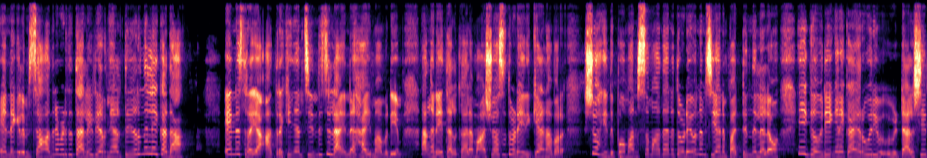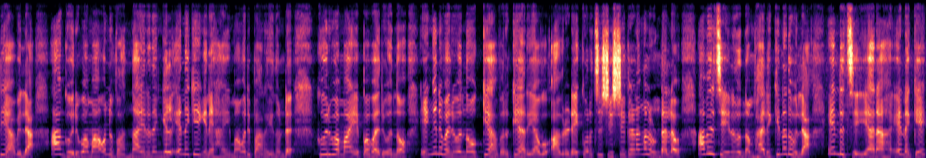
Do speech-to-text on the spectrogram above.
എന്തെങ്കിലും സാധനമെടുത്ത് തലയിൽ എറിഞ്ഞാൽ തീർന്നില്ലേ കഥ? എന്ന് ശ്രേയ അത്രയ്ക്ക് ഞാൻ ചിന്തിച്ചില്ല എന്ന് ഹൈമാവതിയും. അങ്ങനെ തൽക്കാലം ആശ്വാസത്തോടെ ഇരിക്കുകയാണ് അവർ. ഷോ ഇതിപ്പോൾ മനസ്സമാധാനത്തോടെ ഒന്നും ചെയ്യാനും പറ്റുന്നില്ലല്ലോ. ഈ ഗൗരി ഇങ്ങനെ കയറൂരി വിട്ടാൽ ശരിയാവില്ല. ആ ഗുരുവമ്മ ഒന്ന് വന്നായിരുന്നെങ്കിൽ എന്നൊക്കെ ഇങ്ങനെ ഹൈമാവതി പറയുന്നുണ്ട്. ഗുരുവമ്മ എപ്പോൾ വരുമെന്നോ എങ്ങനെ വരുമെന്നോ ഒക്കെ അവർക്കേ അറിയാവൂ. അവരുടെ കുറച്ച് ശിഷ്യഗണങ്ങൾ ഉണ്ടല്ലോ. അവർ ചെയ്യുന്നതൊന്നും ഫലിക്കുന്നതുമില്ല. എന്ത് ചെയ്യാനാ എന്നൊക്കെ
